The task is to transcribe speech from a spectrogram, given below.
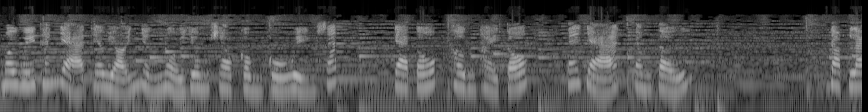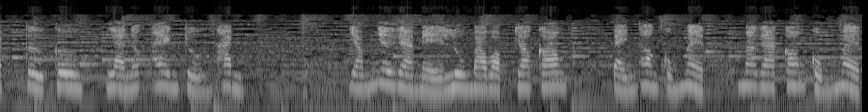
Mời quý thính giả theo dõi những nội dung sau cùng của quyển sách. Cha tốt hơn thầy tốt. Tá giả Đồng Tử. Độc lập tự cường là nấc thang trưởng thành. Giống như gà mẹ luôn bao bọc cho con Bản thân cũng mệt mà gà con cũng mệt.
